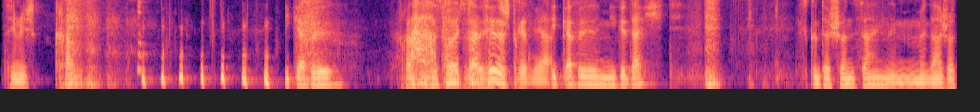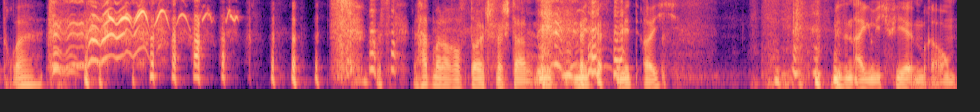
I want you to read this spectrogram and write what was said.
ziemlich krass. ich habe Ah, Französisch mit Deutsch. Französisch drin, ja. Ich habe mir gedacht, es könnte schon sein, im Ménage à trois. Das hat man auch auf Deutsch verstanden. mit, mit euch. Wir sind eigentlich vier im Raum.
